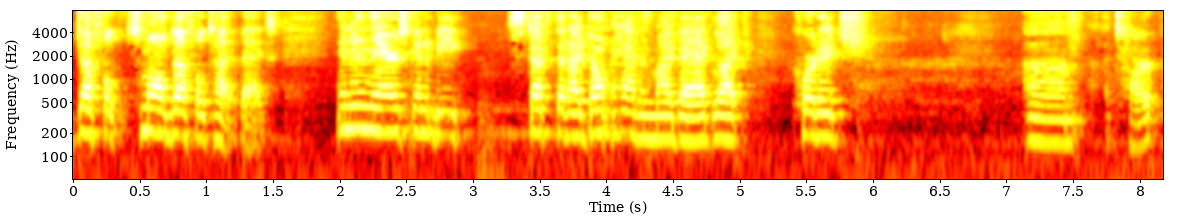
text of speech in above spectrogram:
duffel, small duffel type bags. And in there is going to be stuff that I don't have in my bag, like cordage, um, a tarp,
